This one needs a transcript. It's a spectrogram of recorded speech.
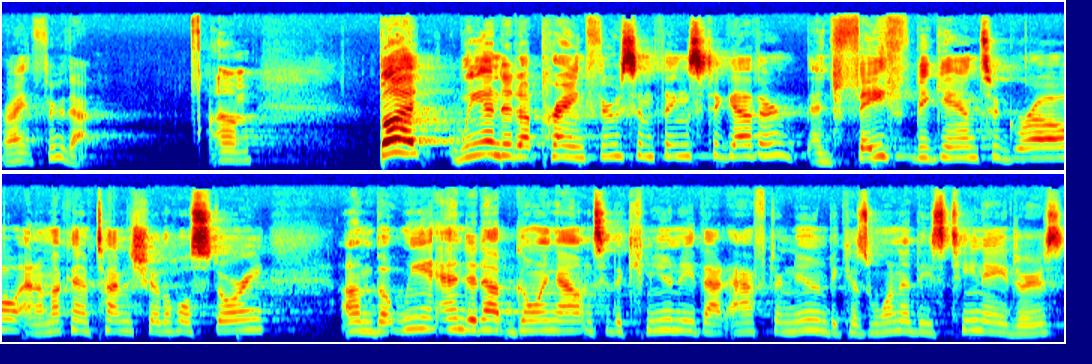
right, through that. Um, but we ended up praying through some things together, and faith began to grow. And I'm not going to have time to share the whole story. Um, but we ended up going out into the community that afternoon because one of these teenagers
